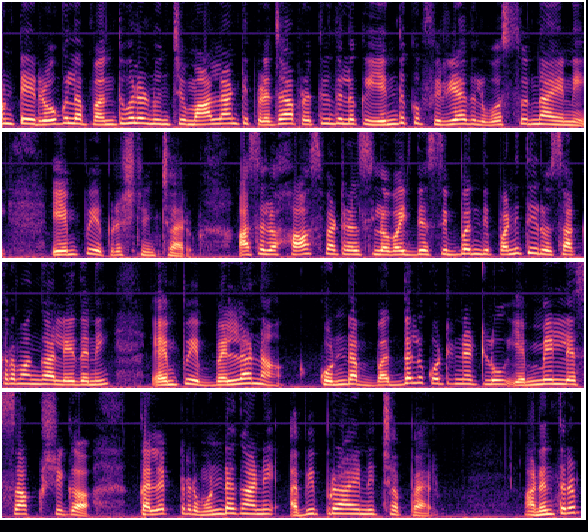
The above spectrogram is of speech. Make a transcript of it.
ఉంటే రోగుల బంధువుల నుంచి మాలాంటి ప్రజాప్రతినిధులకు ఎందుకు ఫిర్యాదులు వస్తున్నాయని ఎంపీ ప్రశ్నించారు. అసలు హాస్పిటల్స్లో వైద్య సిబ్బంది పనితీరు సక్రమంగా లేదని ఎంపీ బెల్లన కొండ బద్దలు కొట్టినట్లు ఎమ్మెల్యే సాక్షిగా కలెక్టర్ ఉండగానే అభిప్రాయాన్ని చెప్పారు. అనంతరం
